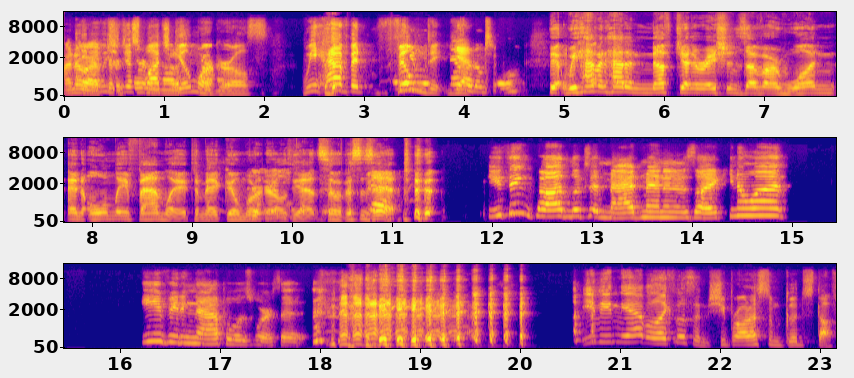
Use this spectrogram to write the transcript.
I know. Maybe after we should just watch Gilmore Girls. We haven't filmed it yet. Yeah, we haven't had enough generations of our one and only family to make Gilmore Girls yet, so this is Yeah. it. Do you think God looks at Mad Men and is like, you know what? Eve eating the apple is worth it. Eve eating the apple. Like, listen, she brought us some good stuff.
